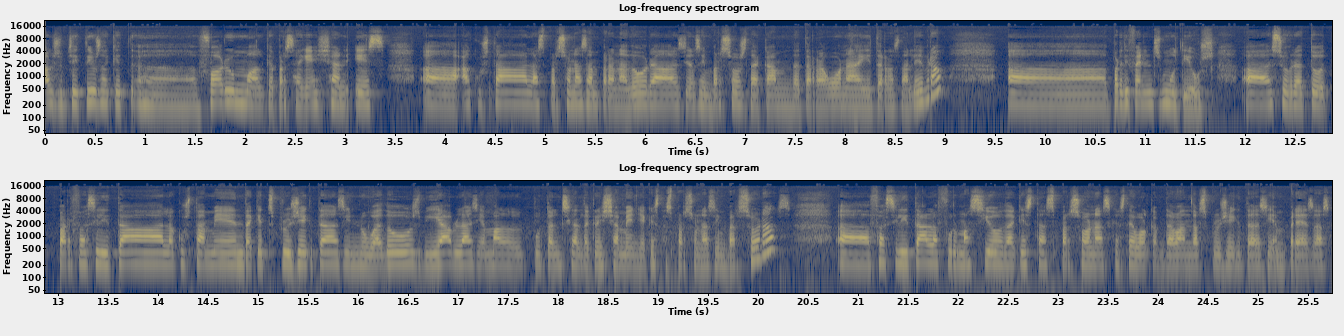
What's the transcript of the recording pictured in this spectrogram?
Els objectius d'aquest eh, fòrum el que persegueixen és eh, acostar les persones emprenedores i els inversors de Camp de Tarragona i Terres de l'Ebre per diferents motius. Uh, sobretot per facilitar l'acostament d'aquests projectes innovadors, viables i amb el potencial de creixement i aquestes persones inversores, uh, facilitar la formació d'aquestes persones que esteu al capdavant dels projectes i empreses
